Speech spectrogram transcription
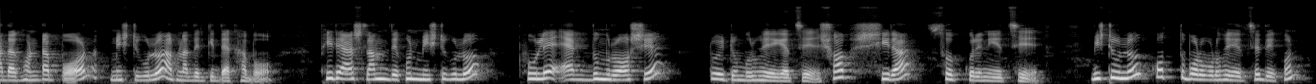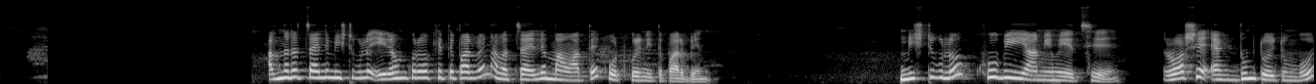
আধা ঘণ্টা পর মিষ্টিগুলো আপনাদেরকে দেখাবো। ফিরে আসলাম। দেখুন মিষ্টিগুলো ফুলে একদম রসে টইটুম্বুর হয়ে গেছে। সব শিরা সোপ করে নিয়েছে। মিষ্টিগুলো কত বড় বড় হয়েছে, দেখুন। আপনারা চাইলে মিষ্টিগুলো এরকম করেও খেতে পারবেন, আবার চাইলে মাওয়াতে কোট করে নিতে পারবেন। মিষ্টিগুলো খুবই আমি হয়েছে। রসে একদম টইটুম্বুর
